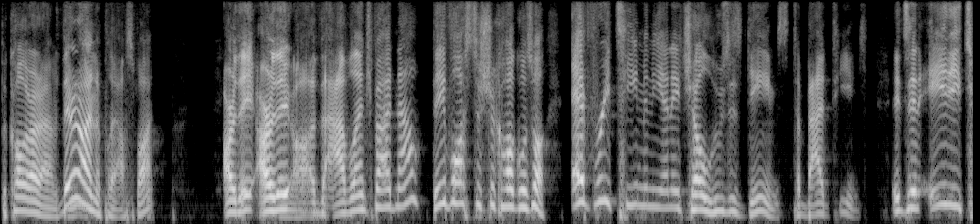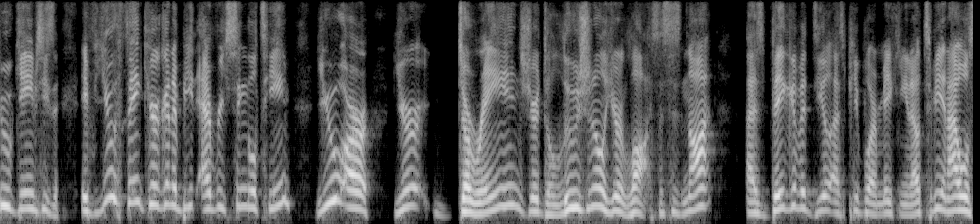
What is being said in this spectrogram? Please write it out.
The Colorado Avalanche. They're not in a playoff spot. Are they are they uh, the Avalanche bad now? They've lost to Chicago as well. Every team in the NHL loses games to bad teams. It's an 82 game season. If you think you're going to beat every single team, you are you're deranged, you're delusional, you're lost. This is not as big of a deal as people are making it out to be and I will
